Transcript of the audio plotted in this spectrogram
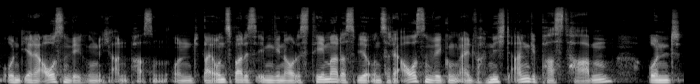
und ihre Außenwirkung nicht anpassen. Und bei uns war das eben genau das Thema, dass wir unsere Außenwirkung einfach nicht angepasst haben und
